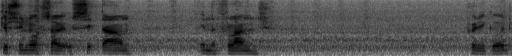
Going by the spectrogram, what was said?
Just enough so it will sit down in the flange. Pretty good.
